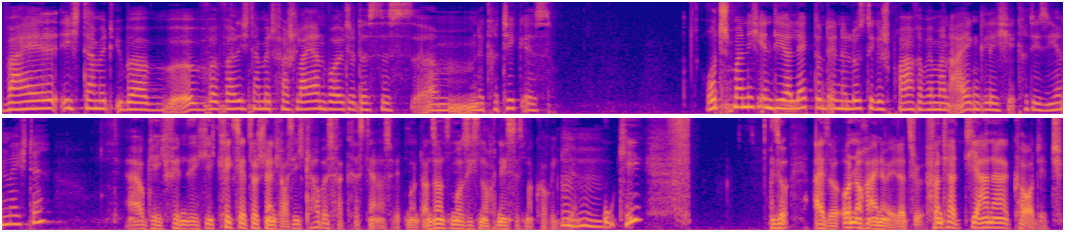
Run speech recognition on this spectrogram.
Weil ich damit über, weil ich damit verschleiern wollte, dass das ähm, eine Kritik ist. Rutscht man nicht in Dialekt und in eine lustige Sprache, wenn man eigentlich kritisieren möchte? Ja, okay, ich finde, ich, ich krieg's jetzt so schnell nicht raus. Ich glaube, es war Christian aus Wittmund. Ansonsten muss ich es noch nächstes Mal korrigieren. Okay? So, also, und noch eine dazu. Von Tatjana Kordic.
